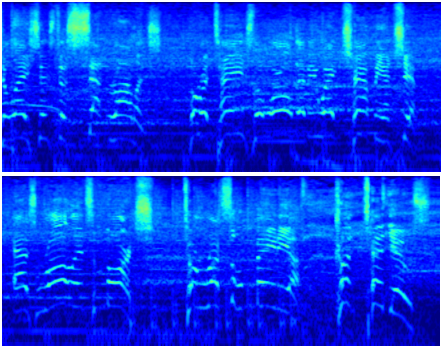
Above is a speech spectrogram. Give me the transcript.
Congratulations to Seth Rollins, who retains the World Heavyweight Championship as Rollins' march to WrestleMania continues.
